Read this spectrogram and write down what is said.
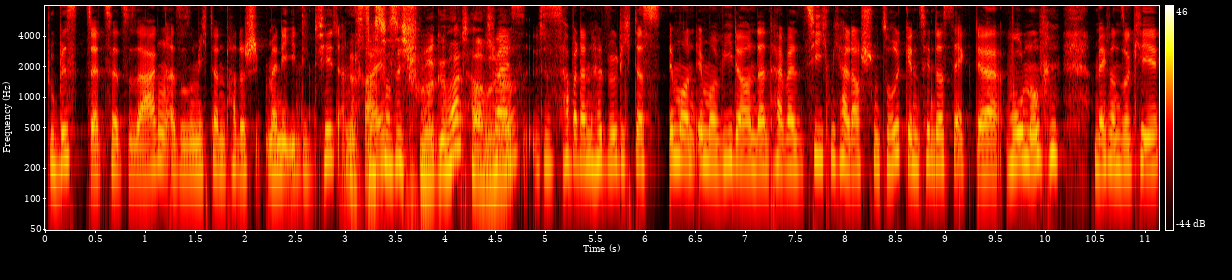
du bist Sätze zu sagen, also mich dann praktisch meine Identität Das angreift. ist das, was ich früher gehört habe. ich ne? weiß, das ist aber dann halt wirklich das immer und immer wieder und dann teilweise ziehe ich mich halt auch schon zurück ins hinterste Eck der Wohnung und merke dann so, okay,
